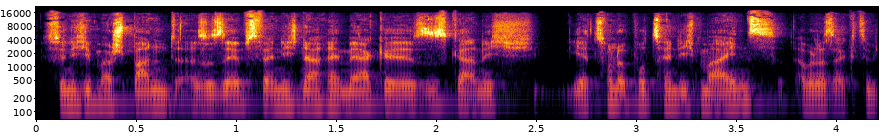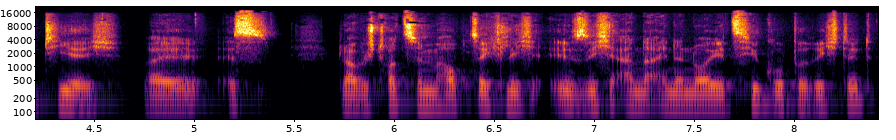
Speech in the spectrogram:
Das finde ich immer spannend. Also selbst wenn ich nachher merke, es ist gar nicht jetzt hundertprozentig meins, aber das akzeptiere ich, weil es, glaube ich, trotzdem hauptsächlich äh, sich an eine neue Zielgruppe richtet.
